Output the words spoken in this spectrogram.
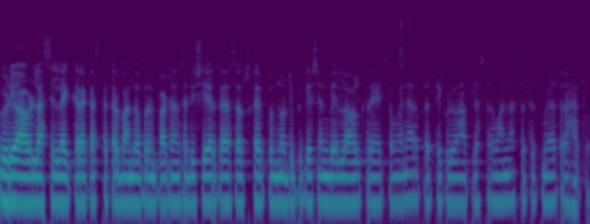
व्हिडिओ आवडला असेल लाईक करा. कास्तकार बांधवापर्यंत पाठवण्यासाठी शेअर करा. सबस्क्राईब करून नोटिफिकेशन बेल ऑल करा. याच्यामुळे येणारा प्रत्येक व्हिडिओ आपल्या सर्वांना सतत मिळत राहतो.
